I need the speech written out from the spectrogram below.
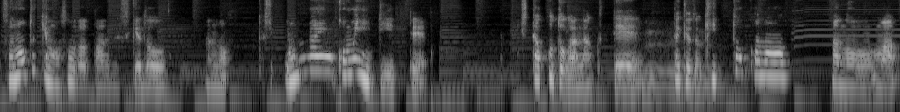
その時もそうだったんですけど、あの、私、オンラインコミュニティってしたことがなくて、だけどきっとこの、あの、まあ、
